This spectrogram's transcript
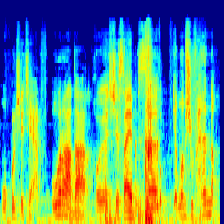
وكل شيء تعرف. ورادار خويا هادشي صعيب بزاف. يلا نمشيو فحالنا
